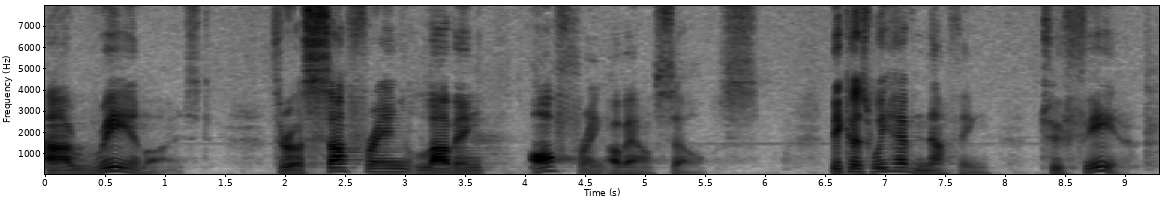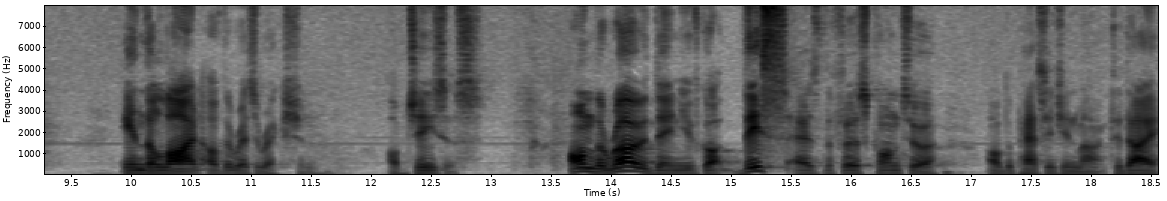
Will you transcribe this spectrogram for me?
are realized through a suffering, loving offering of ourselves because we have nothing to fear in the light of the resurrection of Jesus. On the road, then, you've got this as the first contour of the passage in Mark today.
